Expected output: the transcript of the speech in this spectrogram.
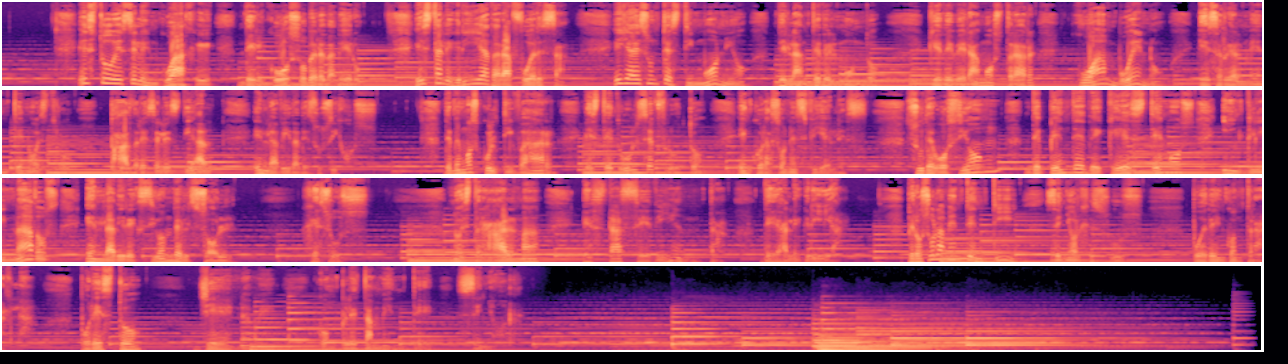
Esto es el lenguaje del gozo verdadero. Esta alegría dará fuerza. Ella es un testimonio delante del mundo que deberá mostrar cuán bueno es realmente nuestro Padre Celestial en la vida de sus hijos. Debemos cultivar este dulce fruto en corazones fieles. Su devoción depende de que estemos inclinados en la dirección del sol, Jesús. Nuestra alma está sedienta de alegría, pero solamente en ti, Señor Jesús, puede encontrarla. Por esto, lléname completamente.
